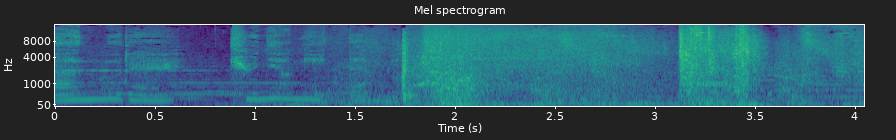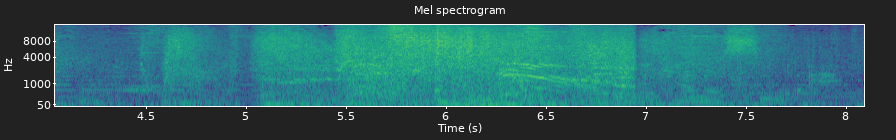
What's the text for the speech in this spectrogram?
만물에 균형이 있답니다. 아군이 당했습니다.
